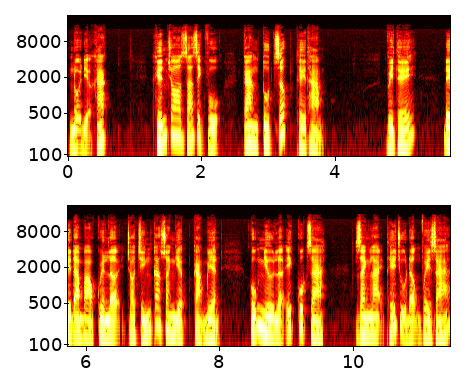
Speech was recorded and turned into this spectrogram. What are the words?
nội địa khác, khiến cho giá dịch vụ càng tụt dốc thê thảm. Vì thế, để đảm bảo quyền lợi cho chính các doanh nghiệp cảng biển cũng như lợi ích quốc gia, giành lại thế chủ động về giá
